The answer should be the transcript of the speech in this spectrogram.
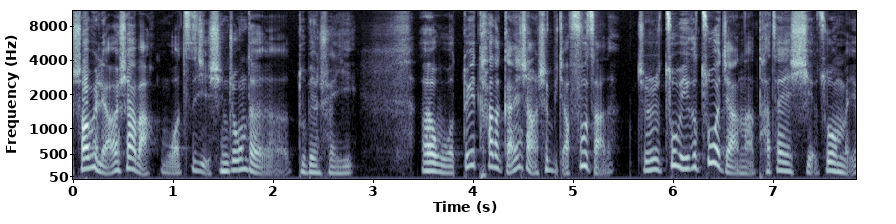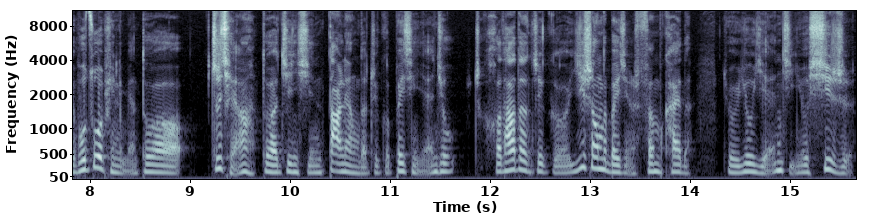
稍微聊一下吧。我自己心中的渡边淳一，呃，我对他的感想是比较复杂的，就是作为一个作家呢，他在写作每一部作品里面都要。之前啊，都要进行大量的这个背景研究，和他的这个医生的背景是分不开的，就又严谨又细致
